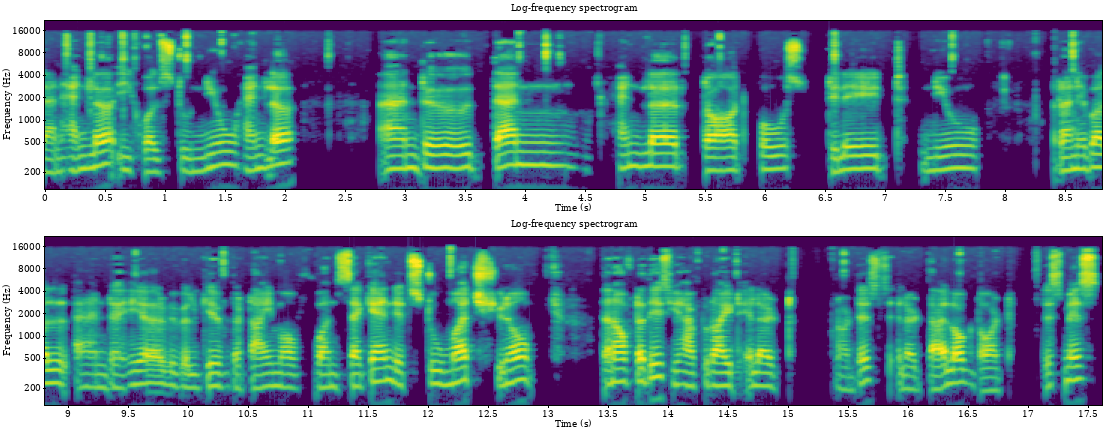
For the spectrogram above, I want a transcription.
then handler equals to new handler. And uh, then handler dot post delayed new runnable. And here we will give the time of one second. It's too much you know. Then after this you have to write alert not this alert dialog dot dismiss.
